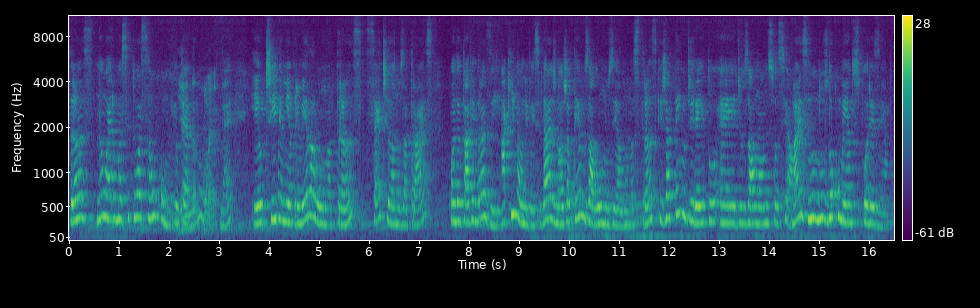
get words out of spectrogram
trans não era uma situação comum. Eu e quero, ainda não é. Né? Eu tive a minha primeira aluna trans sete anos atrás, quando eu estava em Brasília. Aqui na universidade nós já temos alunos e alunas trans que já têm o direito é, de usar o nome social. Mas no, nos documentos, por exemplo,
